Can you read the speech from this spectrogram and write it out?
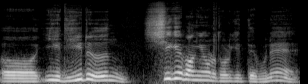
어, 이 릴은 시계 방향으로 돌기 때문에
